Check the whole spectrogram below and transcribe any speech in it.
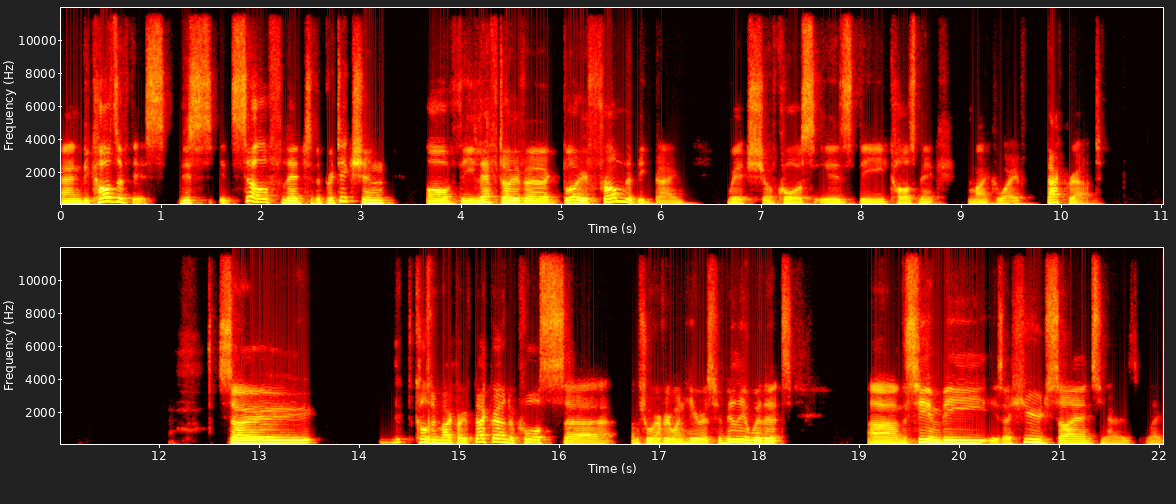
And because of this, this itself led to the prediction of the leftover glow from the Big Bang, which of course is the cosmic microwave background. So the cosmic microwave background, of course, uh, I'm sure everyone here is familiar with it. Um, the CMB is a huge science, you know, like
